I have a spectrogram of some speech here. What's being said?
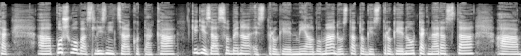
tak pošvová sliznica ako taká, keď je zásobená estrogénmi alebo má dostatok estrogénov, tak narastá a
